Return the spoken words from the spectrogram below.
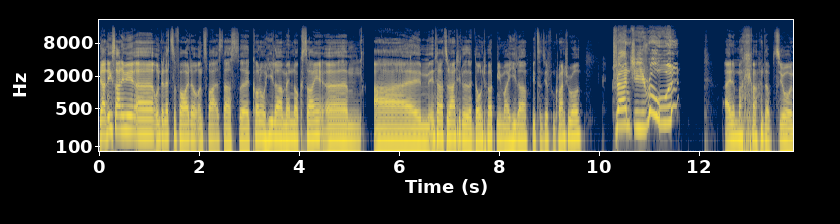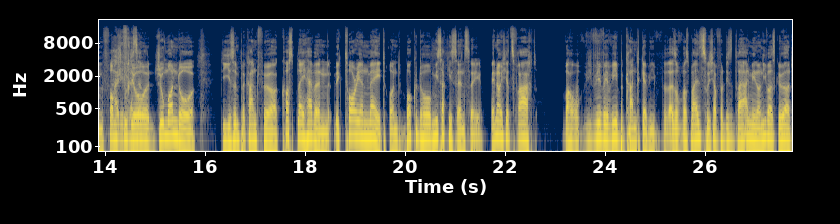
ja, nächster Anime äh, und der letzte für heute und zwar ist das äh, Kono Healer Mendokusai. Ähm, im internationalen Titel Don't Hurt Me My Healer, lizenziert von Crunchyroll. Crunchyroll! Eine Manga-Adaption vom Halt Studio Jumondo. Die sind bekannt für Cosplay Heaven, Victorian Maid und Bokuto Misaki Sensei. Wenn ihr euch jetzt fragt, warum, wie, wie, wie, wie bekannt, Gabby? Also, was meinst du? Ich habe von diesen drei Anime noch nie was gehört.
